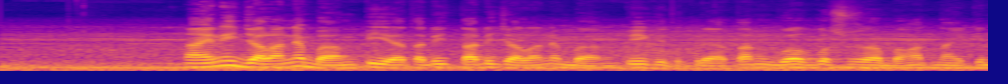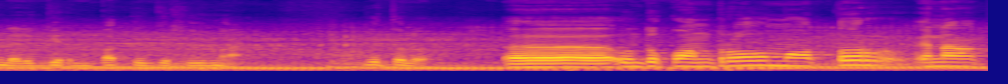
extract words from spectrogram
nah ini jalannya bumpy ya tadi tadi jalannya bumpy gitu kelihatan gua gue susah banget naikin dari gear 4 ke gear 5 gitu loh. Uh, untuk kontrol motor enak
